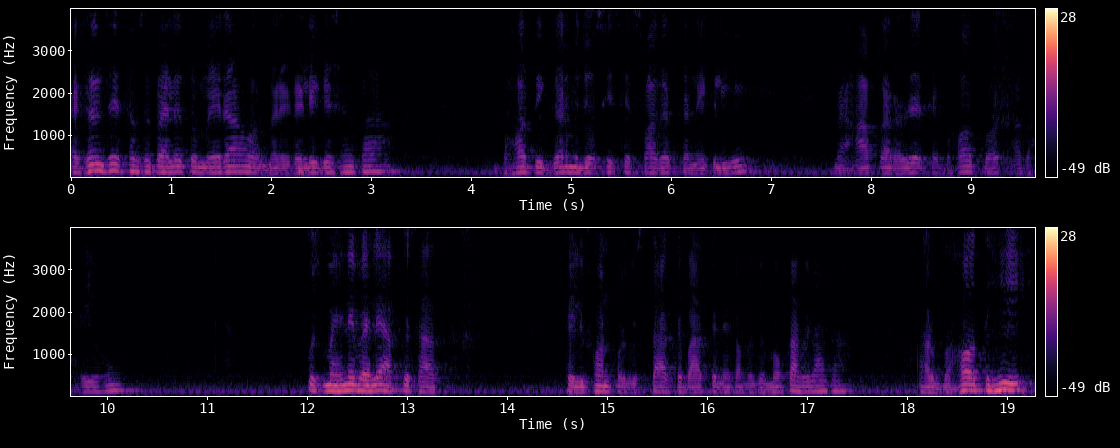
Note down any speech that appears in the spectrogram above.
एक्सलेंसी सबसे पहले तो मेरा और मेरे डेलीगेशन का बहुत ही गर्मजोशी से स्वागत करने के लिए मैं आपका हृदय से बहुत बहुत आभारी हूँ। कुछ महीने पहले आपके साथ टेलीफोन पर विस्तार से बात करने का मुझे मौका मिला था और बहुत ही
